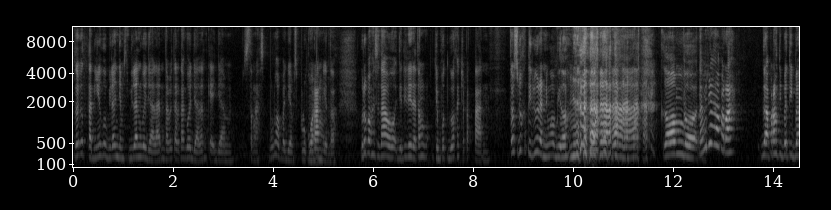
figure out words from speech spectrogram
Terus tadinya gue bilang jam 9 gue jalan tapi ternyata gue jalan kayak jam setengah 10 apa jam 10 kurang gitu. Gue lupa ngasih tahu jadi dia datang jemput gue kecepetan terus gue ketiduran di mobil. Combo. Tapi dia nggak pernah nggak pernah tiba-tiba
